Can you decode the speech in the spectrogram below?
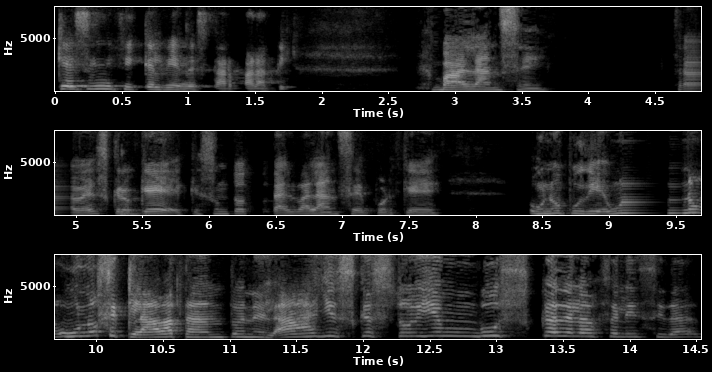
¿qué significa el bienestar para ti? Balance, ¿sabes? Creo que, es un total balance porque uno pudiera, uno, uno se clava tanto en el, ay, es que estoy en busca de la felicidad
